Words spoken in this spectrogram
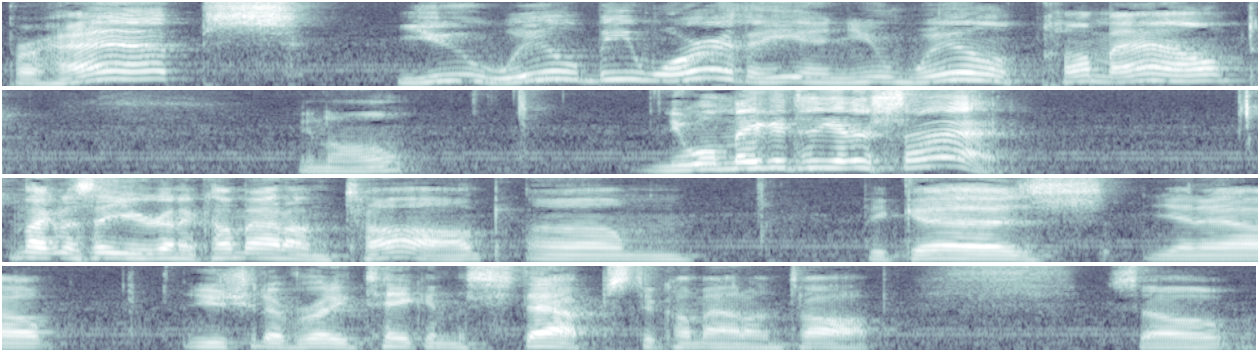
perhaps you will be worthy and you will come out, you know, you will make it to the other side. I'm not going to say you're going to come out on top um, because, you know, you should have already taken the steps to come out on top. So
